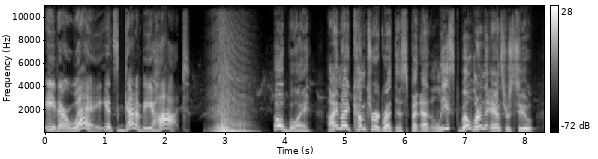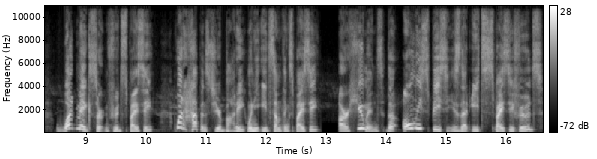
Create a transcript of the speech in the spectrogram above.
Either way, it's gonna be hot. Oh boy, I might come to regret this, but at least we'll learn the answers to what makes certain foods spicy, what happens to your body when you eat something spicy, are humans the only species that eats spicy foods,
